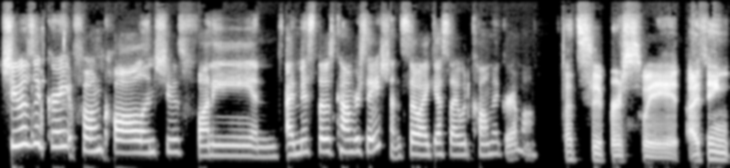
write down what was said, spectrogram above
she was a great phone call and she was funny and I miss those conversations. So I guess I would call my grandma. That's super sweet. I think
